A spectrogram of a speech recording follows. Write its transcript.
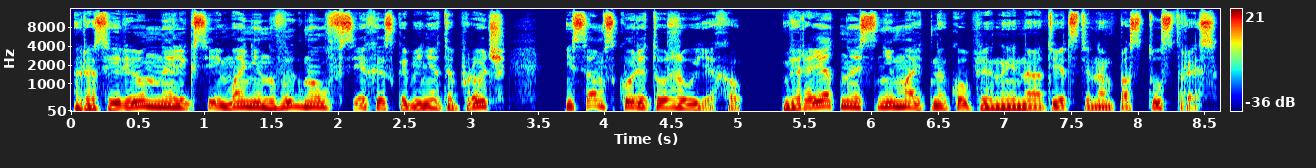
разъяренный Алексей Манин выгнал всех из кабинета прочь и сам вскоре тоже уехал. Вероятно, снимать накопленный на ответственном посту стресс.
